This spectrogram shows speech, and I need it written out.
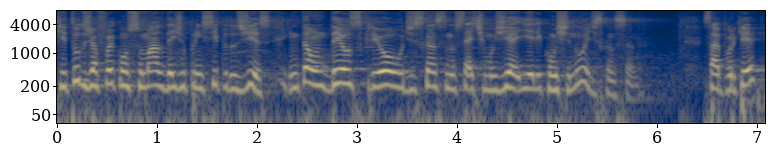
que tudo já foi consumado desde o princípio dos dias. Então Deus criou o descanso no sétimo dia e ele continua descansando. Sabe por quê?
